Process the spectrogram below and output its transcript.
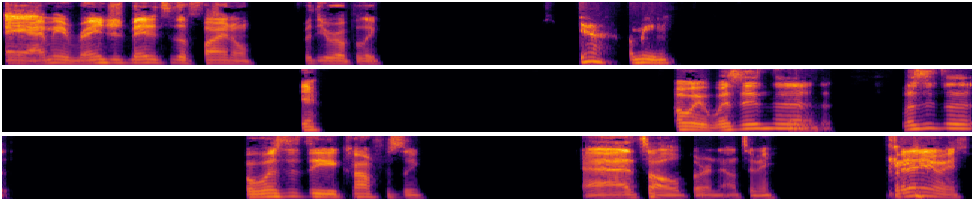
Hey, I mean, Rangers made it to the final for the Europa League. Yeah, I mean, yeah. Oh wait, was it the was it the or was it the conference league? Ah, it's all blurred out to me. But anyways,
